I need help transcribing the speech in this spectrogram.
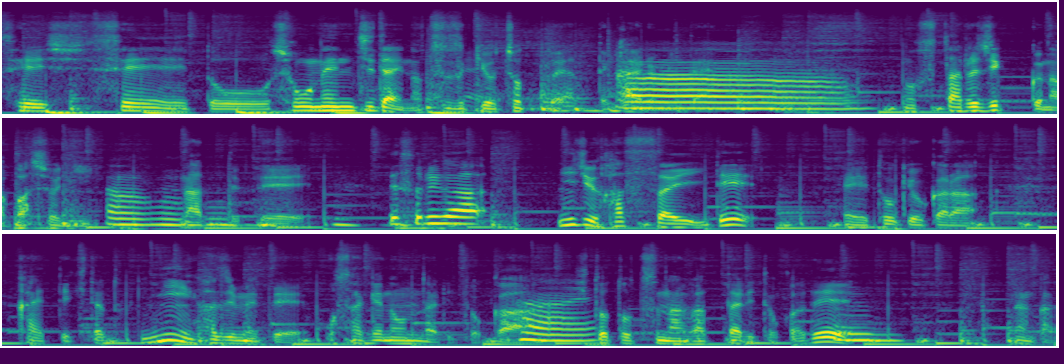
生生と少年時代の続きをちょっとやって帰るみたいな。あノスタルジックな場所にーなってて。うんでそれが28歳で、えー東京から帰ってきた時に初めてお酒飲んだりとか、はい。人とつながったりとかで、うん。なんか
